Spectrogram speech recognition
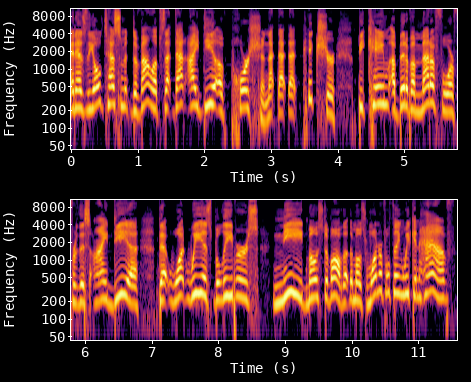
And as the Old Testament develops, that, that idea of portion, that, that, that picture became a bit of a metaphor for this idea that what we as believers need most of all, that the most wonderful thing we can have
